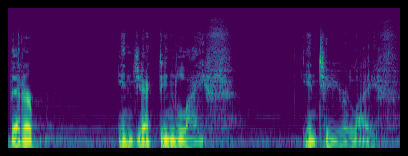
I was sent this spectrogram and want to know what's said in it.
that are injecting life into your life?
